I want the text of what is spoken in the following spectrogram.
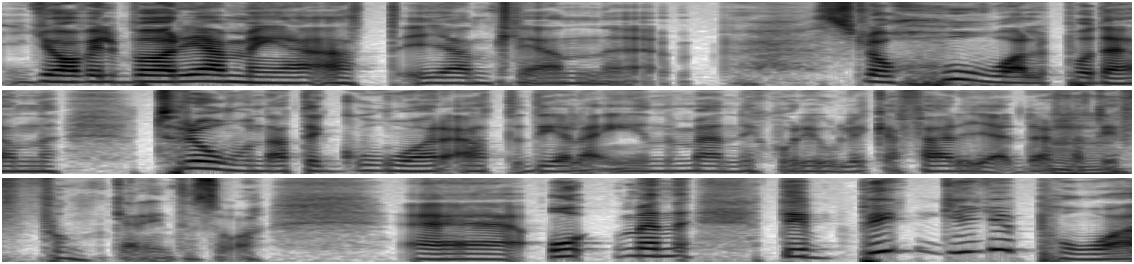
jag vill börja med att egentligen eh, slå hål på den tron att det går att dela in människor i olika färger, därför Mm. att det funkar inte så. Eh, och, men det bygger ju på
